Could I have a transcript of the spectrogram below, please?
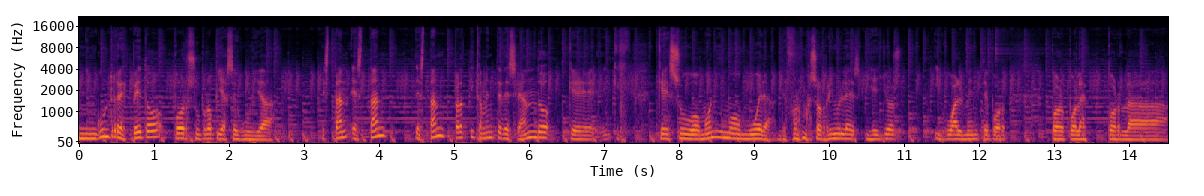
Ningún respeto por su propia seguridad. Están, están, están prácticamente deseando que, que, que su homónimo muera de formas horribles y ellos igualmente por, por, por la, por la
